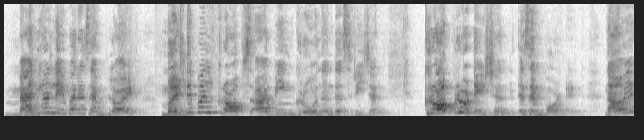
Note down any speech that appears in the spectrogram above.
Manual labor is employed. Multiple crops are being grown in this region crop rotation is important. Now in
